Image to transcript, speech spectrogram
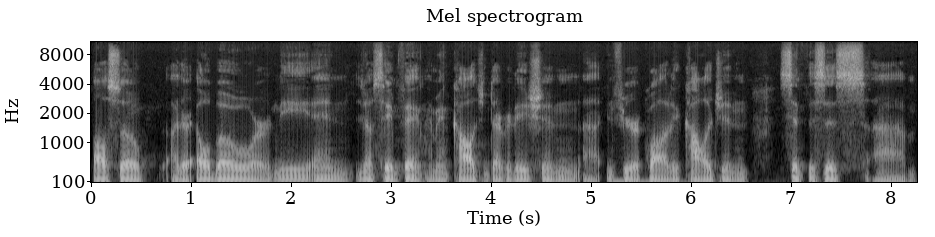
also either elbow or knee, and you know, same thing. I mean, collagen degradation, uh, inferior quality collagen synthesis. Um,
